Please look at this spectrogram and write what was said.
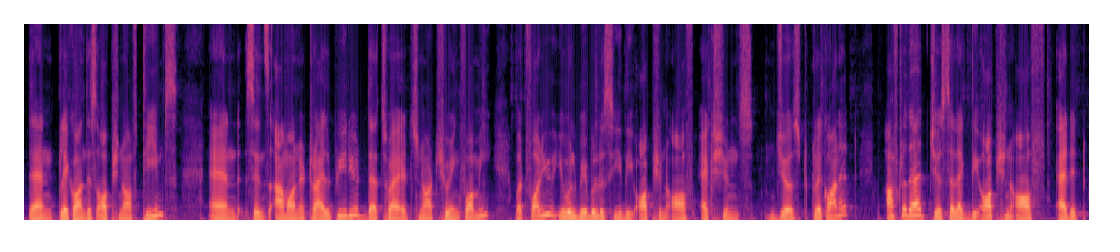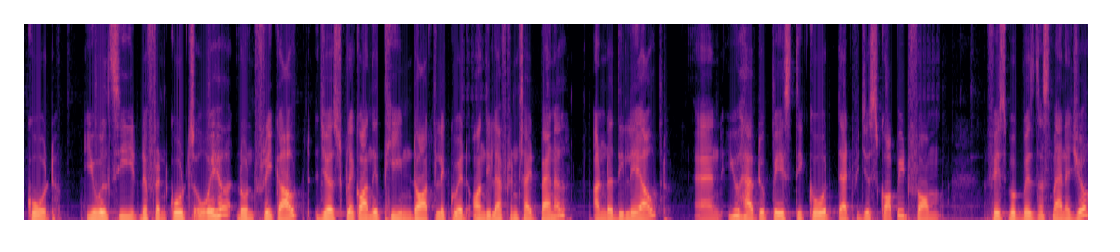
then click on this option of themes and since I'm on a trial period that's why it's not showing for me. But for you you will be able to see the option of actions. Just click on it. After that just select the option of edit code. You will see different codes over here. Don't freak out. Just click on the theme dot liquid on the left hand side panel under the layout. And you have to paste the code that we just copied from Facebook Business Manager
